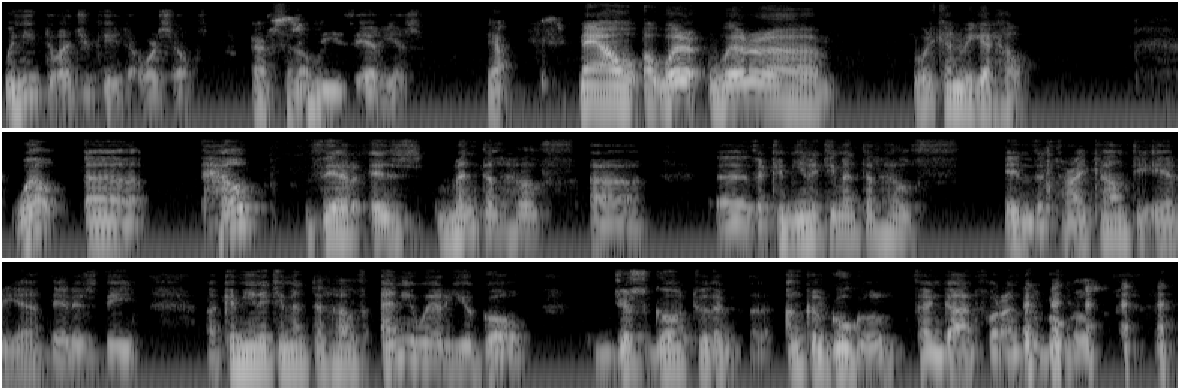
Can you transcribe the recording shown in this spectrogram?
we need to educate ourselves in Absolutely. these areas Yeah. Now, uh, where where uh, where can we get help? Well, uh, help. There is mental health, uh, uh, the community mental health in the Tri County area. There is the uh, community mental health. Anywhere you go, just go to the uh, Uncle Google. Thank God for Uncle Google. And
